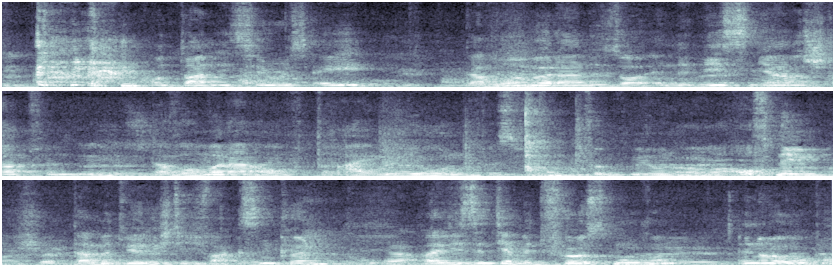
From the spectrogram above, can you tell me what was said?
Mhm. Und dann die Series A, da wollen wir dann, soll Ende nächsten Jahres stattfinden, mhm. da wollen wir dann auch 3 Millionen bis vielleicht 5 Millionen Euro aufnehmen, damit wir richtig wachsen können. Ja. Weil wir sind ja mit First Mover in Europa.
